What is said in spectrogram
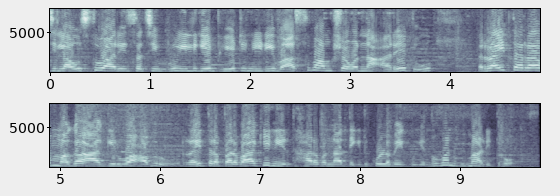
ಜಿಲ್ಲಾ ಉಸ್ತುವಾರಿ ಸಚಿವರು ಇಲ್ಲಿಗೆ ಭೇಟಿ ನೀಡಿ ವಾಸ್ತವಾಂಶವನ್ನು ಅರೆದು ರೈತರ ಮಗ ಆಗಿರುವ ಅವರು ರೈತರ ಪರವಾಗಿ ನಿರ್ಧಾರವನ್ನ ತೆಗೆದುಕೊಳ್ಳಬೇಕು ಎಂದು ಮನವಿ ಮಾಡಿದರು.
